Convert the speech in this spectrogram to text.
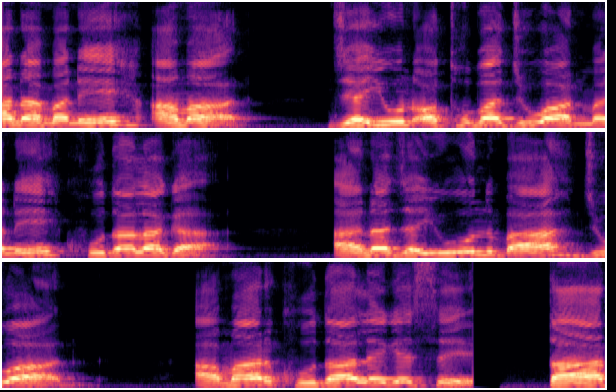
আনা মানে আমার জাইউন অথবা জুয়ান মানে ক্ষুধা লাগা। আনা জাইউন বা জুয়ান, আমার ক্ষুধা লেগেছে, তার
